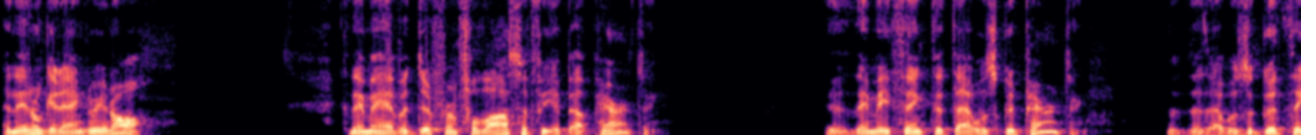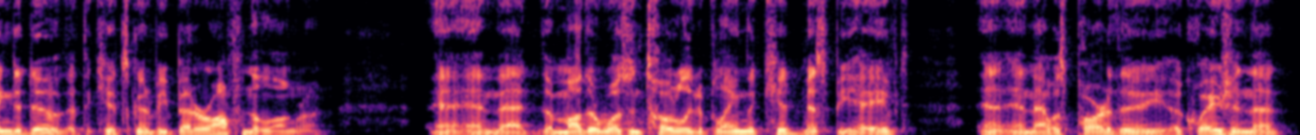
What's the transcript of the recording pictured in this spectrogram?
and they don't get angry at all. They may have a different philosophy about parenting. They may think that that was good parenting, that that was a good thing to do, that the kid's going to be better off in the long run, and, that the mother wasn't totally to blame, the kid misbehaved, and, and that was part of the equation that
